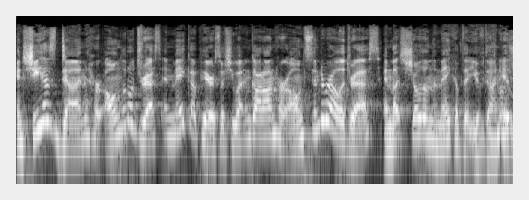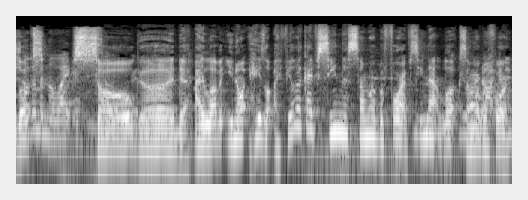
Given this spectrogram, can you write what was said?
and she has done her own little dress and makeup here. So she went and got on her own Cinderella dress, and let's show them the makeup that you've done. Oh, it show looks them in the light. So, so good. I love it. You know what, Hazel? I feel like I've seen this somewhere before. I've seen that look somewhere before.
